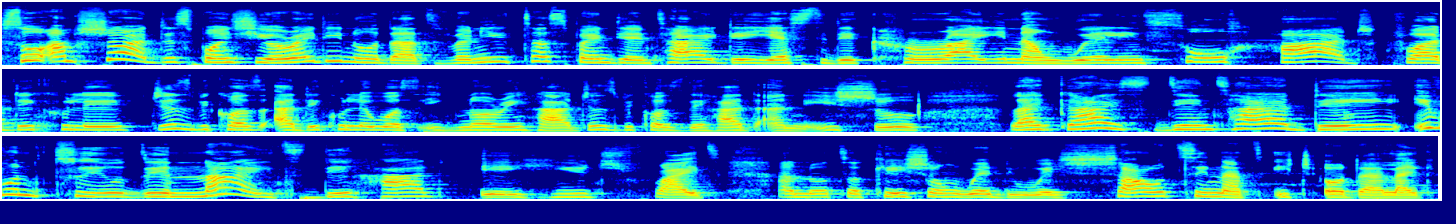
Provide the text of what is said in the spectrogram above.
So I'm sure at this point you already know that Venita spent the entire day yesterday crying and wailing so hard for Adekunle just because Adekunle was ignoring her, just because they had an issue. Like guys, the entire day, even till the night, they had a huge fight, an altercation where they were shouting at each other. Like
